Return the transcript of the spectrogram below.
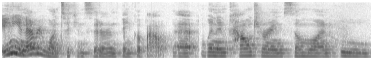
any and everyone to consider and think about that when encountering someone who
